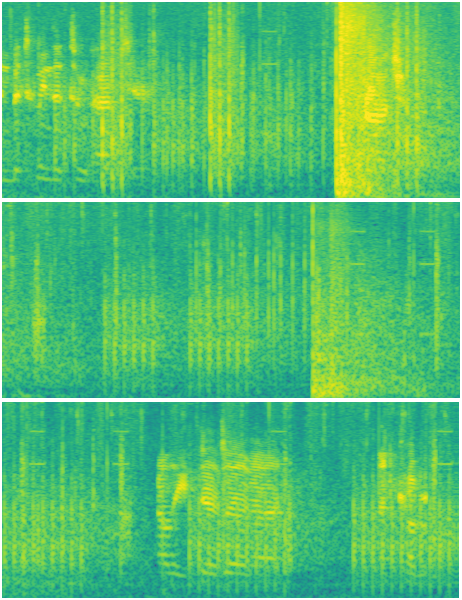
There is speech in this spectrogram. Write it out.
In between the two habs here. Roger. Ali, there's a uh, uncover.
